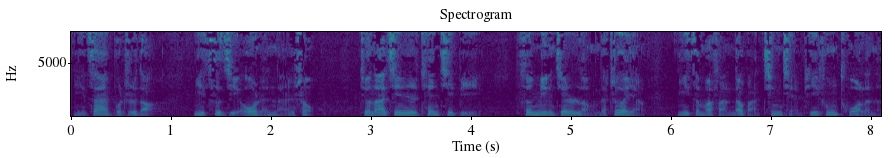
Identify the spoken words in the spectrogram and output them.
你再不知道你自己怄人难受。就拿今日天气比，分明今儿冷的这样，你怎么反倒把清浅披风脱了呢？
